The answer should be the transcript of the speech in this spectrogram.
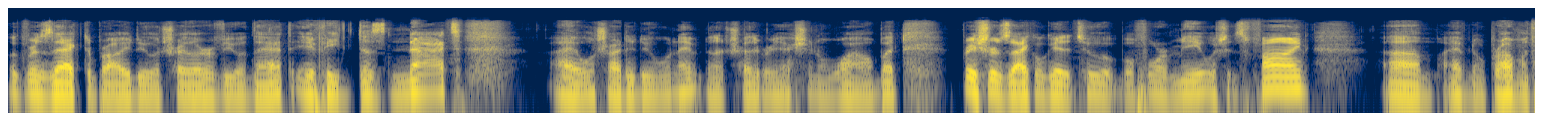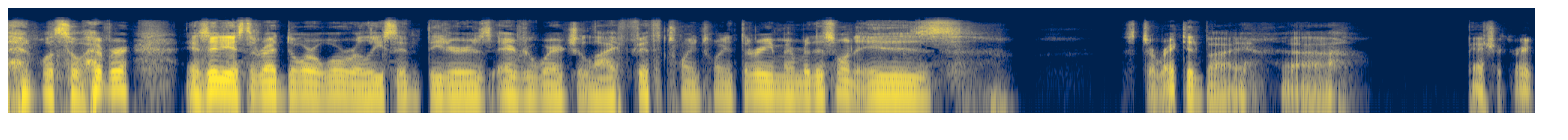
Look for Zach to probably do a trailer review of that. If he does not, I will try to do one. I haven't done a trailer reaction in a while, but pretty sure Zach will get it to it before me, which is fine. Um, I have no problem with that whatsoever. Insidious The Red Door will release in theaters everywhere July 5th, 2023. Remember, this one is it's directed by uh, Patrick, right?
